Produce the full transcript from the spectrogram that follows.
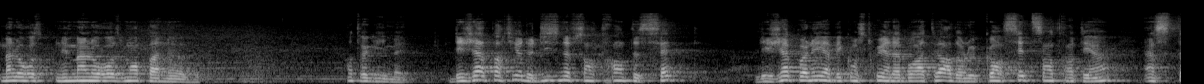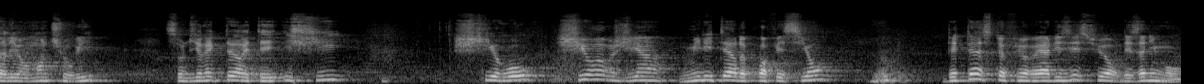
n'est malheureusement pas neuve, entre guillemets. Déjà à partir de 1937, les Japonais avaient construit un laboratoire dans le camp 731, installé en Mandchourie. Son directeur était Ishii Shiro, chirurgien militaire de profession. Des tests furent réalisés sur des animaux,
